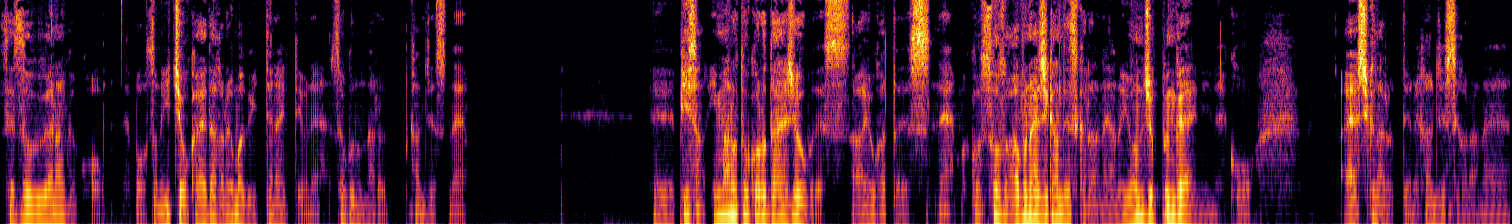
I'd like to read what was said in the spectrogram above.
接続がなんかこう、やっぱその位置を変えたからうまくいってないっていうね、そういうことになる感じですね。えー、P さん、今のところ大丈夫です。ああ、よかったですね。まあ、こうそうそう危ない時間ですからね、あの40分ぐらいにね、こう、怪しくなるっていうね、感じでしたからね。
